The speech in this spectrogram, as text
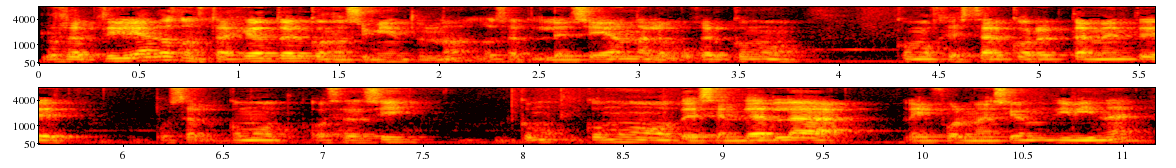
los reptilianos nos trajeron todo el conocimiento, ¿no? O sea, le enseñaron a la mujer cómo, cómo gestar correctamente, pues, cómo, o sea, sí, cómo, cómo descender la, la información divina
